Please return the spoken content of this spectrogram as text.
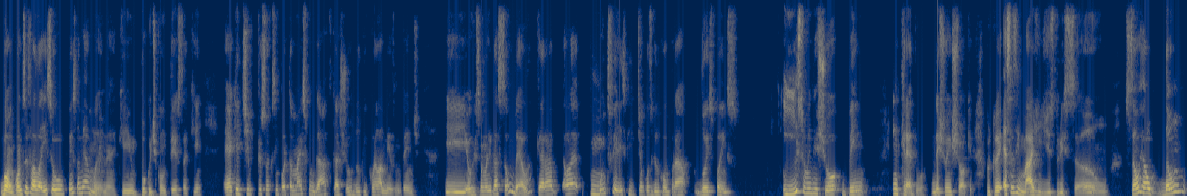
Bom, quando você fala isso, eu penso na minha mãe, né? Que um pouco de contexto aqui, é aquele tipo de pessoa que se importa mais com gato, e cachorro do que com ela mesma, entende? E eu recebi uma ligação dela, que era ela é muito feliz que tinha conseguido comprar dois pães. E isso me deixou bem incrédulo, me deixou em choque, porque essas imagens de destruição são real, dão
